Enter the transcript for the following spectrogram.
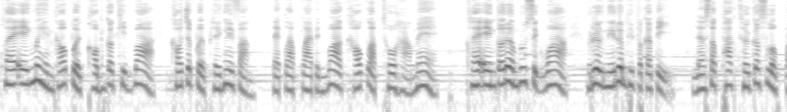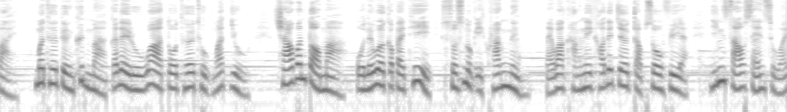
แคลร์เองเมื่อเห็นเขาเปิดคอมก็คิดว่าเขาจะเปิดเพลงให้ฟัง แต่กลับกลายเป็นว่าเขากลับโทรหาแม่ แคลร์เองก็เริ่มรู้สึกว่าเรื่องนี้เริ่มผิดปกติ แล้วสักพักเธอก็สลบไป เมื่อเธอตื่นขึ้นมาก็ได้รู้ว่าตัวเธอถูกมัดอยู่ เช้าวันต่อมาโอลิเวอร์ก็ไปที่สวนสนุกอีกครั้งหนึ่ง แต่ว่าครั้งนี้เขาได้เจอกับโซเฟียหญิงสาวแสนสวย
